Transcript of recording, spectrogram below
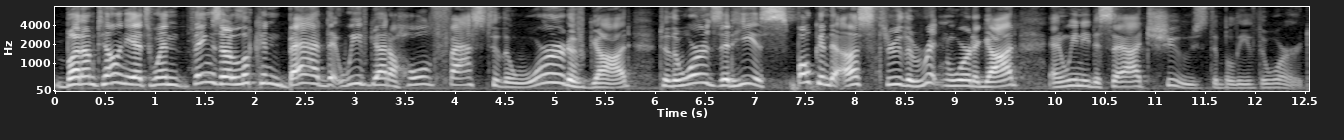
But I'm telling you, it's when things are looking bad that we've got to hold fast to the Word of God, to the words that He has spoken to us through the written Word of God, and we need to say, I choose to believe the Word.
